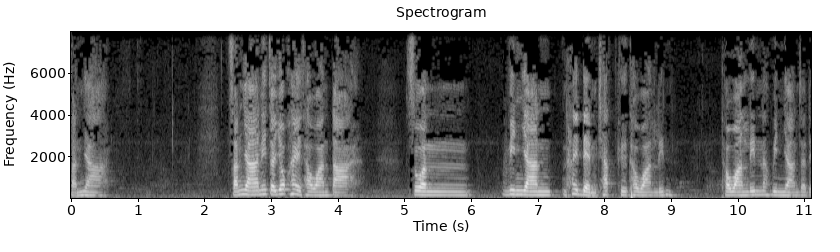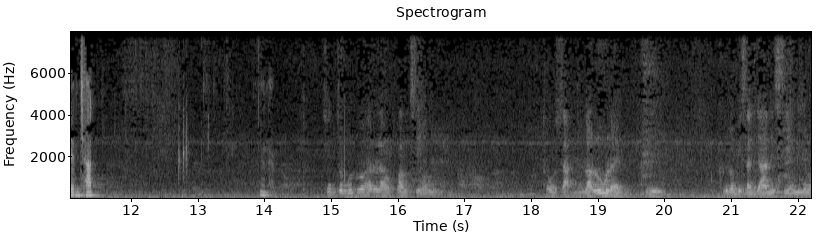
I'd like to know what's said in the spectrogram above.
สัญญา สัญญานี้จะยกให้ทวารตา ส่วน วิญญาณให้เด่นชัด คือทวารลิ้น ทวารลิ้นนะวิญญาณจะเด่นชัดเช่นสมมติว่าเราฟังเสียงโทรศัพท์เนี่ยเรารู้เลย คือคือเรามีสัญญาณในเสียงนี่ใช่ไหม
